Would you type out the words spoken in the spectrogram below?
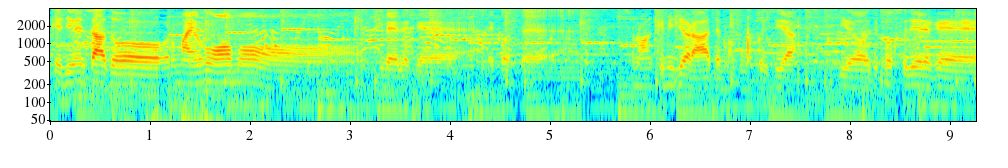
che è diventato ormai un uomo, si vede che le cose sono anche migliorate, ma comunque sia io ti posso dire che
